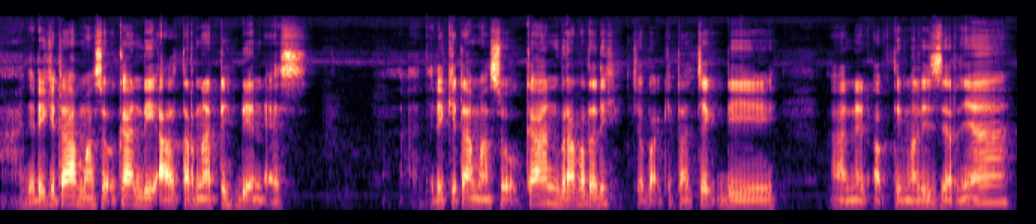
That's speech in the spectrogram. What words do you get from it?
Nah, jadi kita masukkan di alternatif DNS. Nah, jadi kita masukkan berapa tadi? Coba kita cek di uh, net optimizer-nya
